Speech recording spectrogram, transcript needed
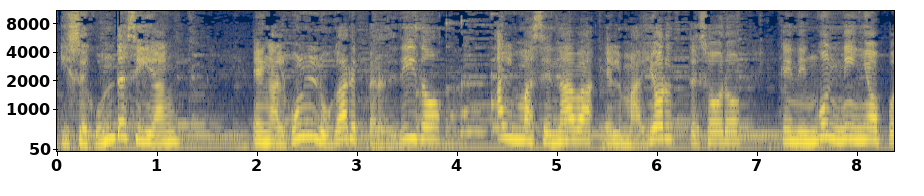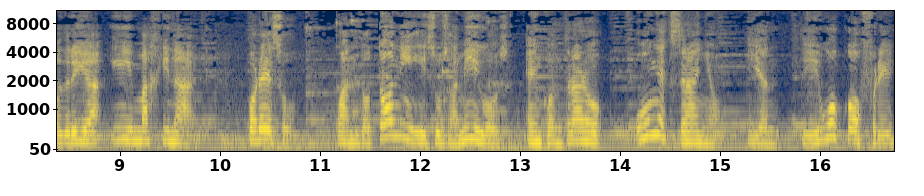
y según decían, en algún lugar perdido almacenaba el mayor tesoro que ningún niño podría imaginar. Por eso, cuando Tony y sus amigos encontraron un extraño y antiguo cofre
